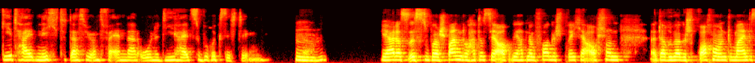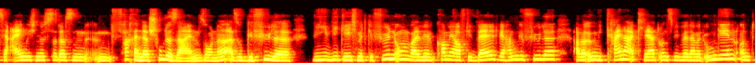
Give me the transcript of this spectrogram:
geht halt nicht, dass wir uns verändern, ohne die halt zu berücksichtigen. Mhm. Ja. Ja, das ist super spannend. Du hattest ja auch, wir hatten im Vorgespräch ja auch schon äh, darüber gesprochen und du meintest ja, eigentlich müsste das ein, ein, Fach in der Schule sein, so, ne? Also Gefühle. Wie, wie gehe ich mit Gefühlen um? Weil wir kommen ja auf die Welt, wir haben Gefühle, aber irgendwie keiner erklärt uns, wie wir damit umgehen. Und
